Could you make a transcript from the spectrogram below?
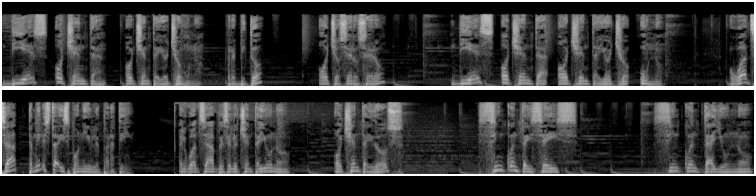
1080 881. Repito, 800 1080 881. WhatsApp también está disponible para ti. El WhatsApp es el 81 82 56 51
